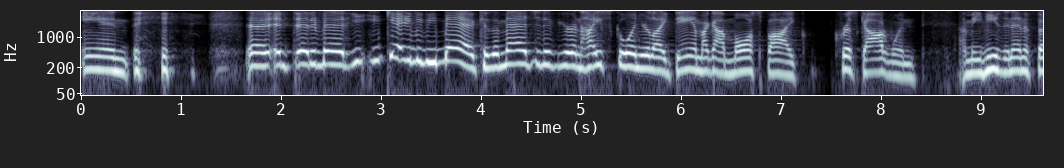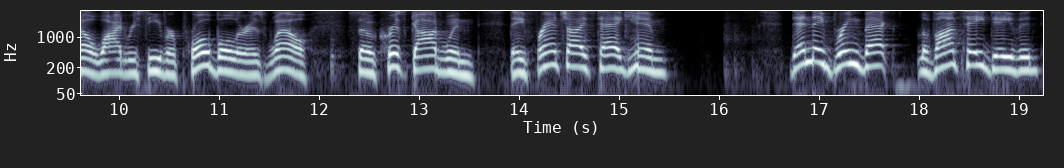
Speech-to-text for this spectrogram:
And and, and, man, you, you can't even be mad because imagine if you're in high school and you're like, damn, I got mossed by Chris Godwin. I mean, he's an NFL wide receiver, Pro Bowler as well. So Chris Godwin, they franchise tag him. Then they bring back Lavonte David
